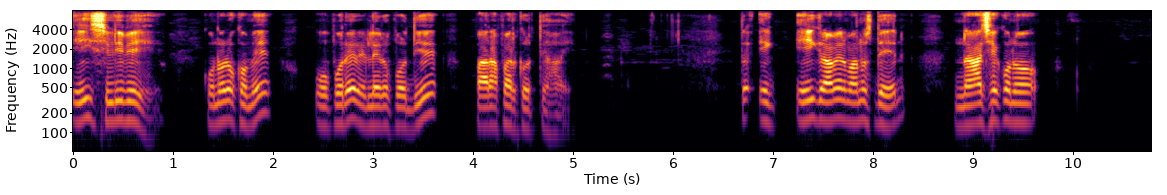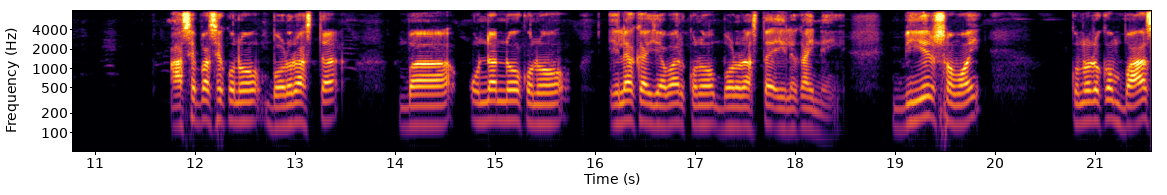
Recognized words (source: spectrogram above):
এই সিঁড়ি বেয়ে কোনো রকমে ওপরে রেলের ওপর দিয়ে পারাপার করতে হয়। তো এই গ্রামের মানুষদের না আছে কোনো আশেপাশে কোনো বড় রাস্তা বা অন্যান্য কোনো এলাকায় যাওয়ার কোনো বড় রাস্তা এই এলাকায় নেই। বিয়ের সময় কোনো রকম বাস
